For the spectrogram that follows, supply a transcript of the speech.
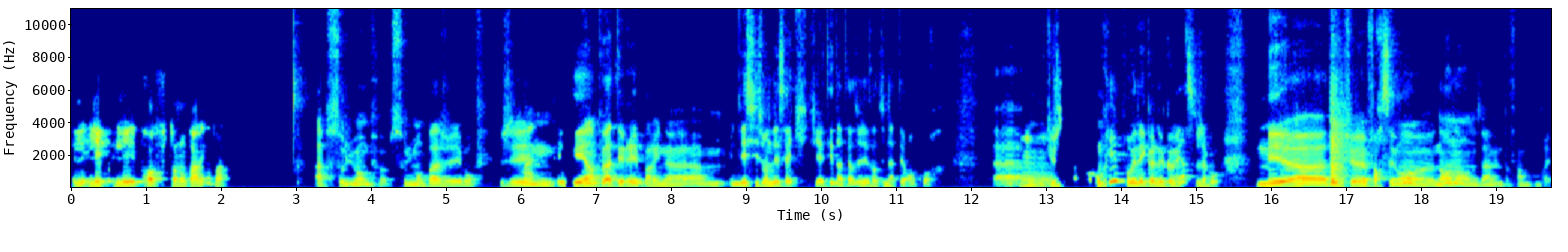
les, les, profs t'en ont parlé ou pas? Absolument, absolument pas. J'ai bon, j'ai été un peu atterré par une, euh, une décision de l'ESSEC qui a été d'interdire les ordinateurs en cours. Euh, mmh. Que j'ai pas compris pour une école de commerce, j'avoue. Mais euh, donc, forcément, non, non, on nous a même pas. Enfin, bon, bref.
